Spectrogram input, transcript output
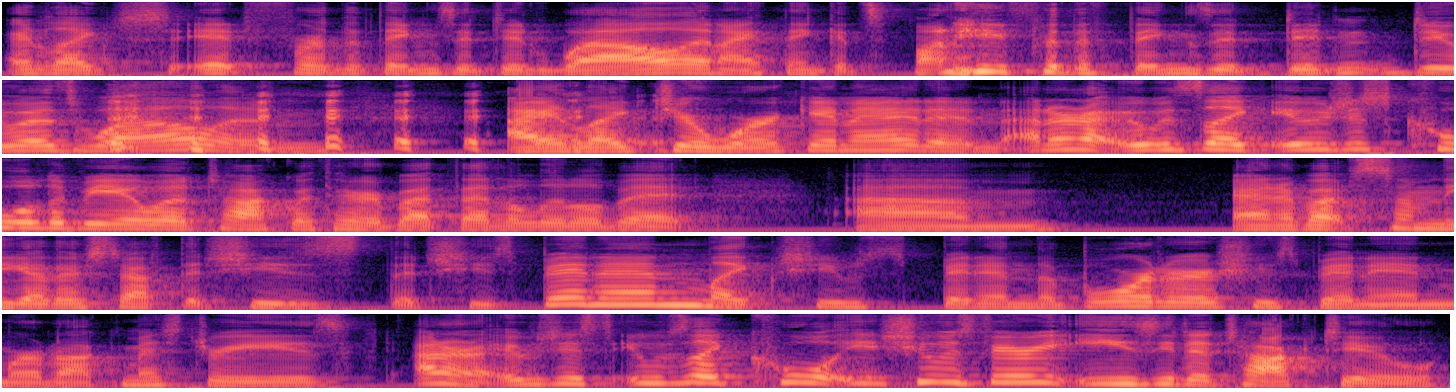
I liked it for the things it did well, and I think it's funny for the things it didn't do as well. And I liked your work in it, and I don't know. It was like it was just cool to be able to talk with her about that a little bit, um, and about some of the other stuff that she's that she's been in. Like she's been in The Border, she's been in Murdoch Mysteries. I don't know. It was just it was like cool. She was very easy to talk to.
